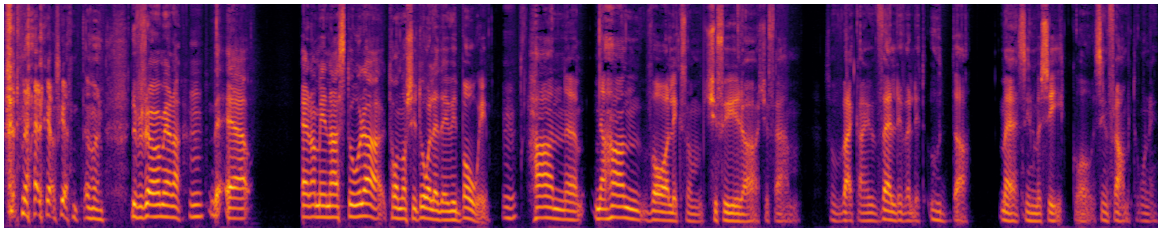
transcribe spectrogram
Nej, jag vet inte, men du förstår vad jag menar. Mm. Det är, en av mina stora tonårsidoler, David Bowie, mm. han, eh, när han var liksom 24-25 så verkar han ju väldigt, väldigt udda med sin musik och sin framtoning.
